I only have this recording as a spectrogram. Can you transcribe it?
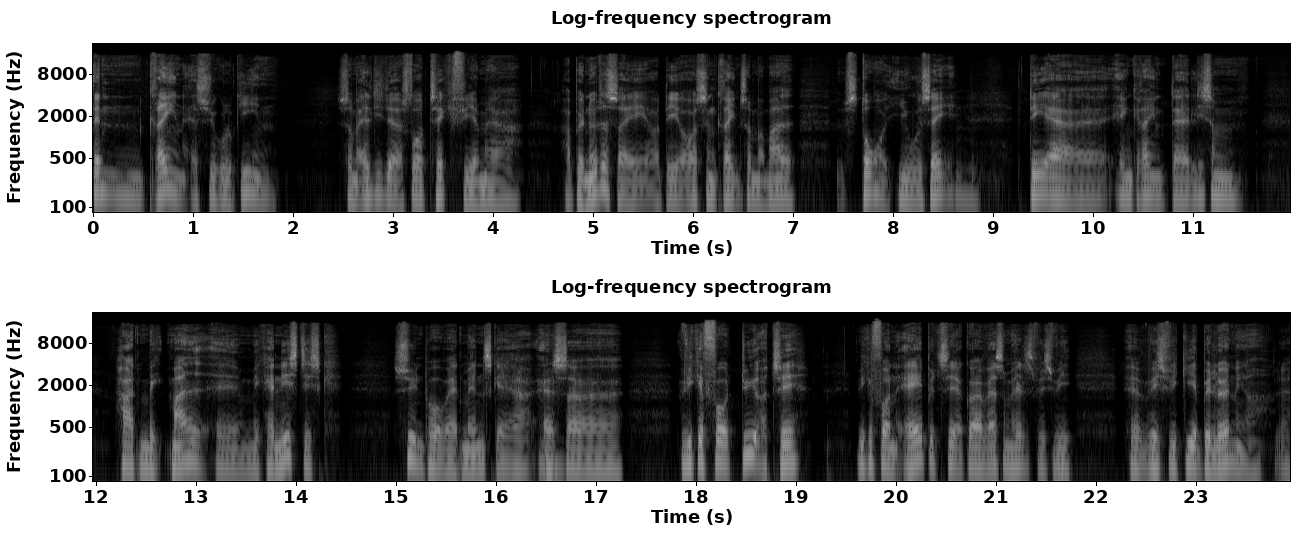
den gren af psykologien, som alle de der store tech-firmaer har benyttet sig af, og det er også en gren, som er meget stor i USA, mm. det er øh, en gren, der ligesom har et me- meget øh, mekanistisk syn på, hvad et menneske er. Mm. Altså, vi kan få et dyr til, vi kan få en abe til at gøre hvad som helst, hvis vi, øh, hvis vi giver belønninger. Ja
